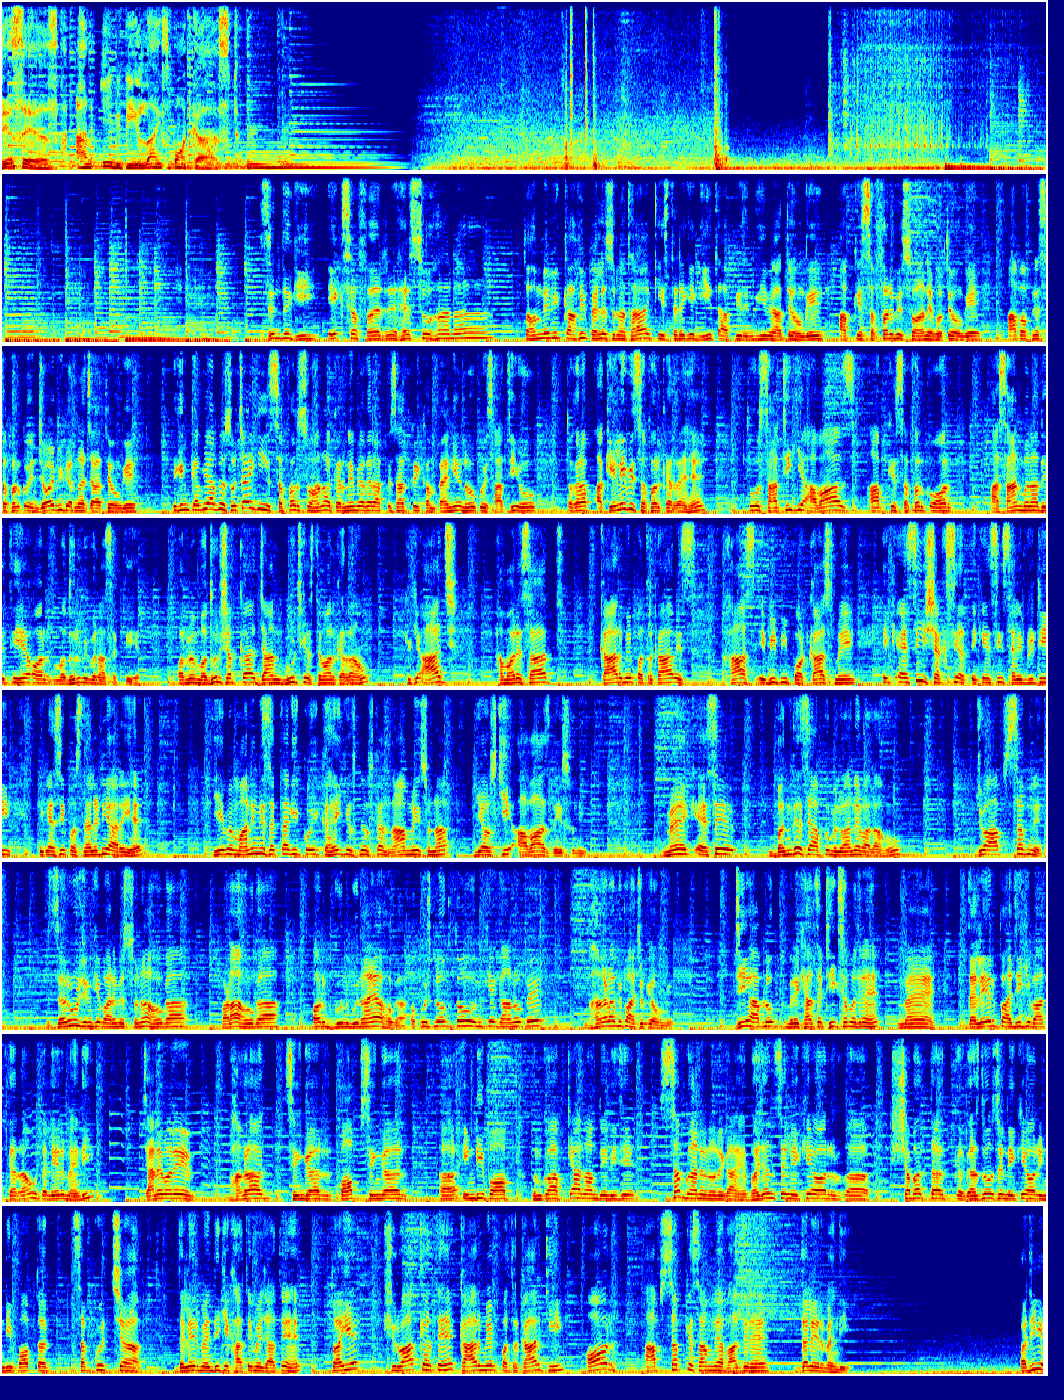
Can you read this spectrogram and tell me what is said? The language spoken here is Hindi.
This is an ABP Life podcast. ज़िंदगी एक सफ़र है सुहाना तो हमने भी काफ़ी पहले सुना था कि इस तरह के गीत आपकी ज़िंदगी में आते होंगे, आपके सफ़र भी सुहाने होते होंगे, आप अपने सफ़र को एंजॉय भी करना चाहते होंगे लेकिन कभी आपने सोचा है कि सफ़र सुहाना करने में अगर आपके साथ कोई कंपेनियन हो, कोई साथी हो तो अगर आप अकेले भी सफ़र कर रहे हैं तो वो साथी की आवाज़ आपके सफ़र को और आसान बना देती है और मधुर भी बना सकती है। और मैं मधुर शब्द का जानबूझ के इस्तेमाल कर रहा हूँ, क्योंकि आज हमारे साथ कार में पत्रकार इस खास एबीपी पॉडकास्ट में एक ऐसी शख्सियत, एक ऐसी सेलिब्रिटी एक ऐसी पर्सनैलिटी आ रही है ये मैं मान ही नहीं सकता कि कोई कहे कि उसने उसका नाम नहीं सुना या उसकी आवाज़ नहीं सुनी। मैं एक ऐसे बंदे से आपको मिलवाने वाला हूँ, जो आप सबने ज़रूर जिनके बारे में सुना होगा, पढ़ा होगा और गुनगुनाया होगा। और कुछ लोग तो उनके गानों पे भांगड़ा भी पा चुके होंगे। जी, आप लोग मेरे ख्याल से ठीक समझ रहे हैं। मैं दलेर पाजी की बात कर रहा हूँ, दलेर मेहंदी। जाने माने bhangra singer, pop singer indie pop उनको आप क्या नाम दे लीजिए? सब गाने उन्होंने गाए हैं। भजन से लेके और शबद तक, गज़लों से लेके और इंडी पॉप तक सब कुछ दलेर मेहंदी के खाते में जाते हैं। तो आइए, शुरुआत करते हैं कार में पत्रकार की और आप सबके सामने अब हाजिर हैं दलेर मेहंदी। अजी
